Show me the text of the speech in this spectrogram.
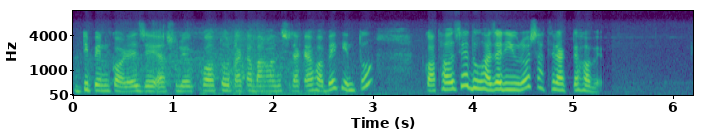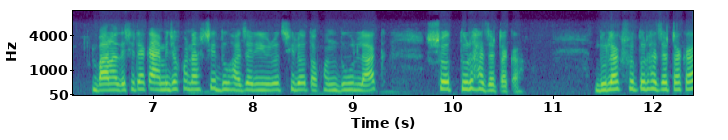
ডিপেন্ড করে যে আসলে কত টাকা বাংলাদেশী টাকায় হবে। কিন্তু কথা হচ্ছে ৳২,০০০ সাথে রাখতে হবে। বাংলাদেশী টাকায় আমি যখন আসছি ৳২,০০০ ছিল তখন ৳২,৭০,০০০ টাকা। ৳২,৭০,০০০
